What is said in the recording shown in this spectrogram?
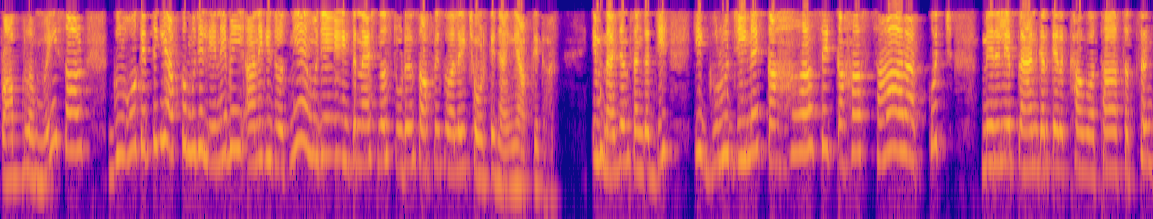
प्रॉब्लम वही सॉल्व गुरु वो कहती कि आपको मुझे लेने भी आने की ज़रूरत नहीं है, मुझे इंटरनेशनल स्टूडेंट्स ऑफ़िस वाले ही छोड़ के जाएँगे आपके घर। इमेजिन संगत जी, कि गुरु जी ने कहा से कहा सारा कुछ मेरे लिए प्लान करके रखा हुआ था, सत्संग,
